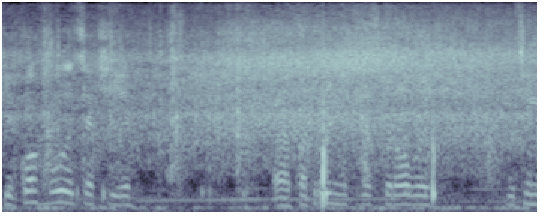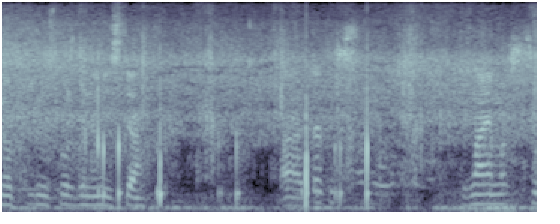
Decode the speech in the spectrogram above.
кількох вулицях і е, патрульні скеровують ці необхідні служби на місця. Також знаємо, що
